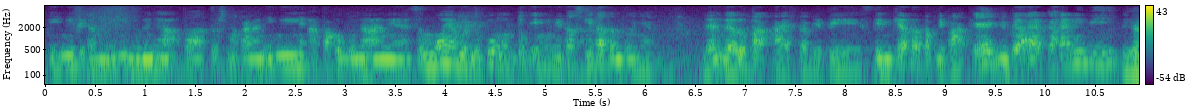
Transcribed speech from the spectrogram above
ini vitamin ini gunanya apa terus makanan ini apa kegunaannya semua yang mendukung untuk imunitas kita tentunya dan gak lupa AFK Beauty Skincare tetap dipakai juga AFK Honeybee Iya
